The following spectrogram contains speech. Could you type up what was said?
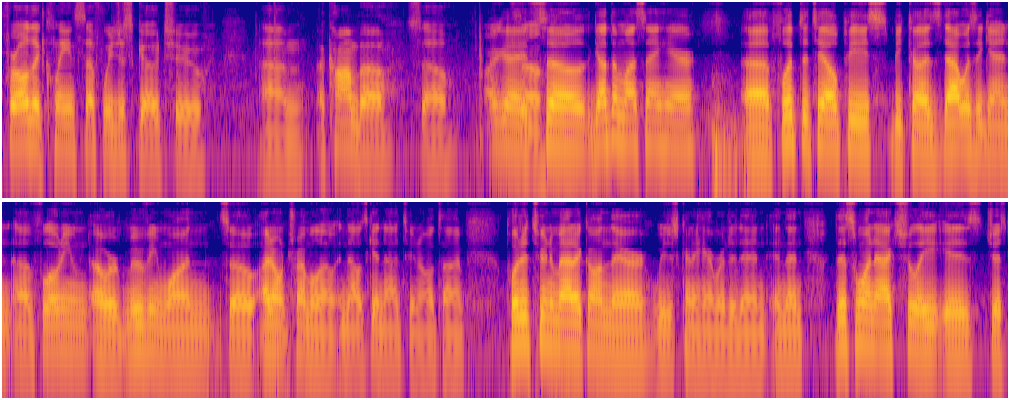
for all the clean stuff, we just go to um, a combo. So. Okay, so- so, got the Mustang here. Uh, flipped the tailpiece because that was again a floating or moving one, so I don't tremolo, and that was getting out of tune all the time. Put a tunematic on there. We just kind of hammered it in, and then this one actually is just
